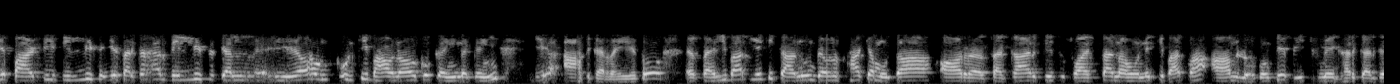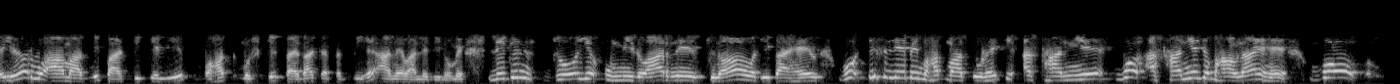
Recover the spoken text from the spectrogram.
ये पार्टी दिल्ली से ये सरकार दिल्ली से चल रही है और उन, उनकी भावनाओं को कहीं ना कहीं ये आहत कर रही है। तो पहली बात ये कि कानून व्यवस्था का मुद्दा और सरकार की स्वायत्ता न होने की बात वहाँ आम लोगों के बीच में घर कर गई है और वो आम आदमी पार्टी के लिए बहुत मुश्किल पैदा कर सकती है आने वाले दिनों में। लेकिन जो ये उम्मीदवार ने चुनाव जीता है, वो इसलिए भी बहुत महत्वपूर्ण है कि स्थानीय, वो स्थानीय जो भावनाएँ हैं, वो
